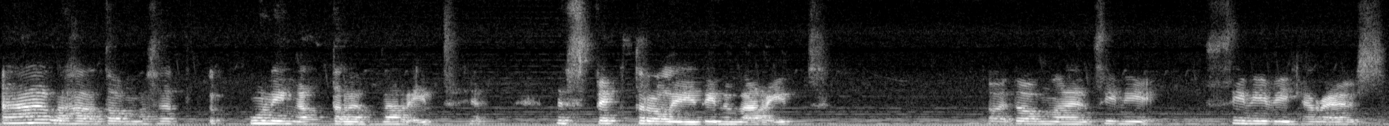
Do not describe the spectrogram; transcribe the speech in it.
Äänellähän on tommoset kuningattaren värit ja, spektroliitin värit. Toi tommonen sini, sinivihreys.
